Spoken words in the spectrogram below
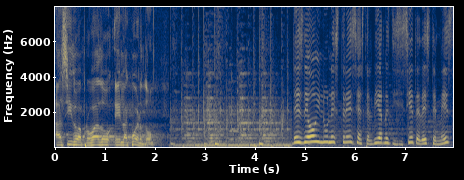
Ha sido aprobado el acuerdo. Desde hoy, lunes 13 hasta el viernes 17 de este mes,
